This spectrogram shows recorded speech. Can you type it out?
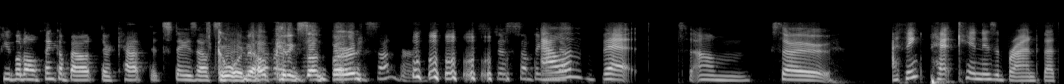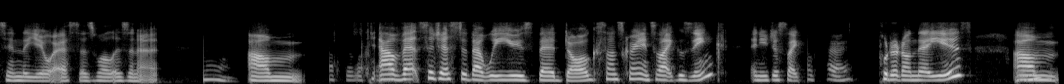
people don't think about their cat that stays outside Going out forever getting getting sunburned. sunburned it's just something you Our never- vet, um, so I think Petkin is a brand that's in the US as well, isn't it? Hmm, Um, have to look our vet suggested that we use their dog sunscreen. It's like zinc, and you just like okay put it on their ears. Um,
